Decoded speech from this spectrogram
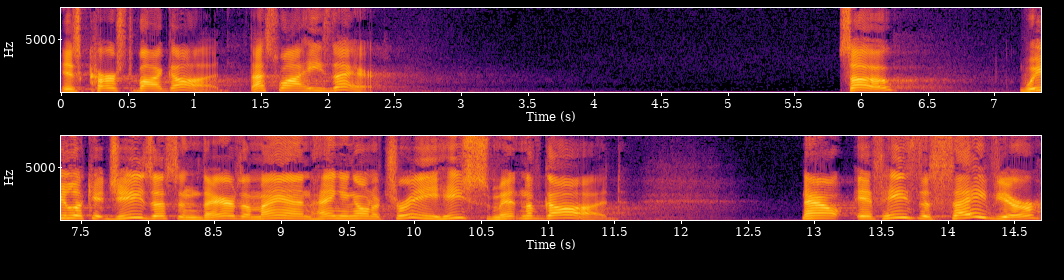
is cursed by God. That's why he's there. So, we look at Jesus and there's a man hanging on a tree. He's smitten of God. Now, if he's the Savior,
